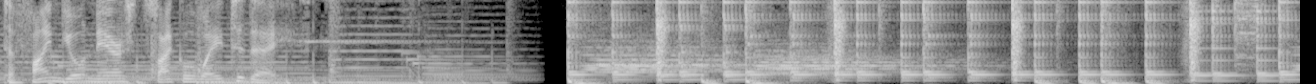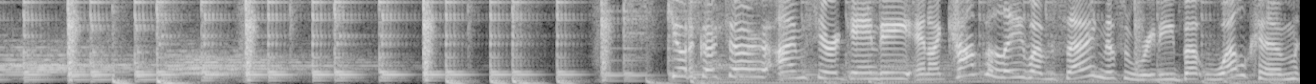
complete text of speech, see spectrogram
to find your nearest cycleway today. Gandy, and I can't believe I'm saying this already, but welcome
